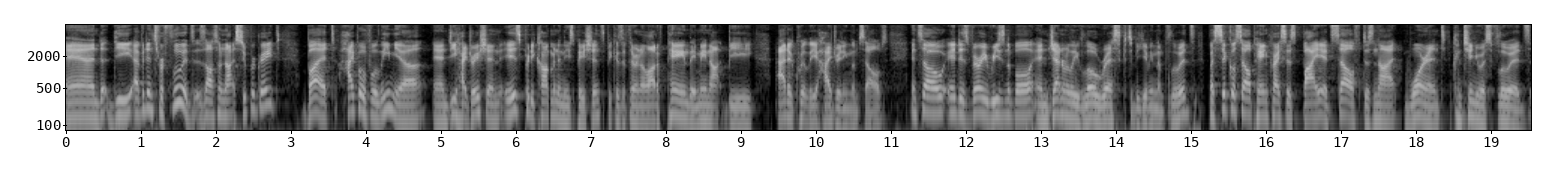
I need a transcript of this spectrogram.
And the evidence for fluids is also not super great, but hypovolemia and dehydration is pretty common in these patients because if they're in a lot of pain, they may not be adequately hydrating themselves. And so it is very reasonable and generally low risk to be giving them fluids. But sickle cell pain crisis by itself does not warrant continuous fluids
